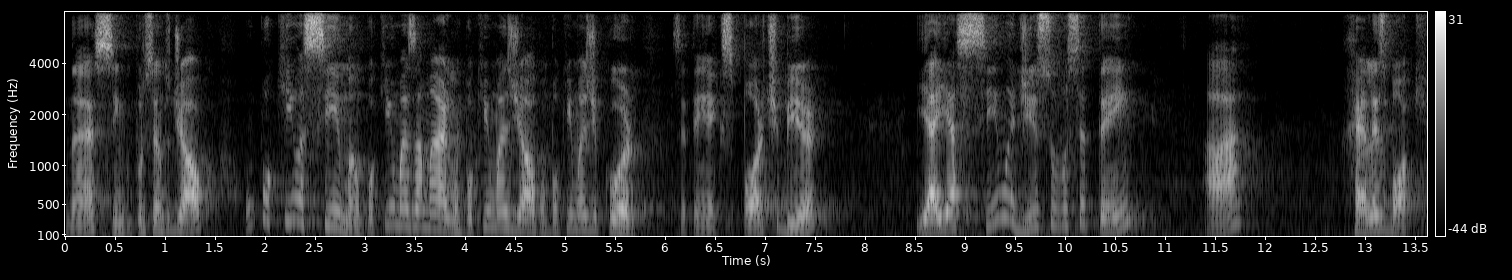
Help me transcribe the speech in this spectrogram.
né, 5% de álcool, um pouquinho acima, um pouquinho mais amargo, um pouquinho mais de álcool, um pouquinho mais de cor, você tem a Export Beer. E aí acima disso você tem a Hellesbock.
